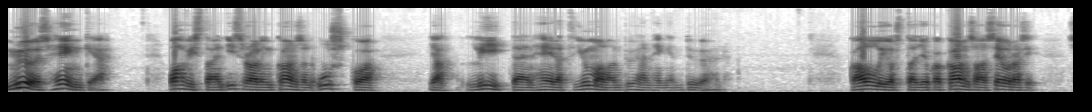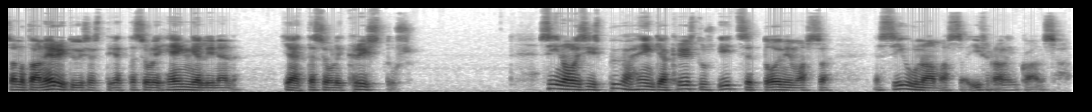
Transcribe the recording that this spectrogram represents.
myös henkeä, vahvistaen Israelin kansan uskoa ja liittäen heidät Jumalan pyhän hengen työhön. Kalliosta, joka kansaa seurasi, sanotaan erityisesti, että se oli hengellinen ja että se oli Kristus. Siinä oli siis pyhä henki ja Kristus itse toimimassa ja siunaamassa Israelin kansaa.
